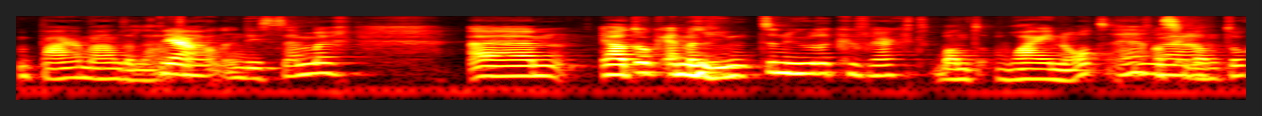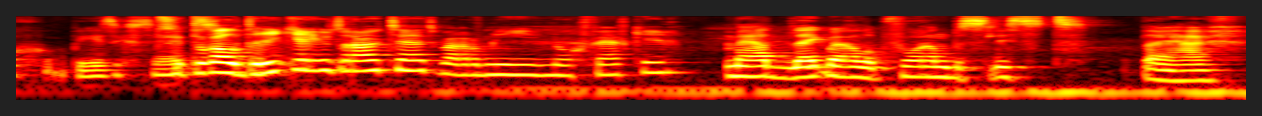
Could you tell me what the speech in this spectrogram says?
een paar maanden later, Ja. al in december. Ehm hij had ook Emmeline ten huwelijk gevraagd, want why not, hè, als je dan toch bezig Als je bent. toch al drie keer getrouwd bent, waarom niet nog vijf keer? Maar hij had blijkbaar al op voorhand beslist dat hij haar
